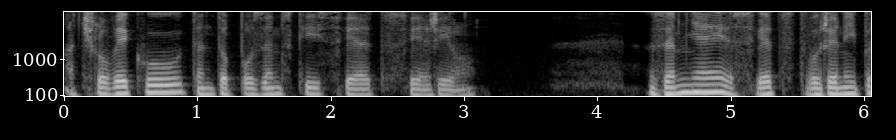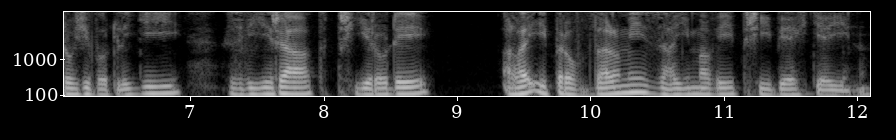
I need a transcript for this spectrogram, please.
A člověku tento pozemský svět svěřil. Země je svět stvořený pro život lidí, zvířat, přírody, ale i pro velmi zajímavý příběh dějin.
